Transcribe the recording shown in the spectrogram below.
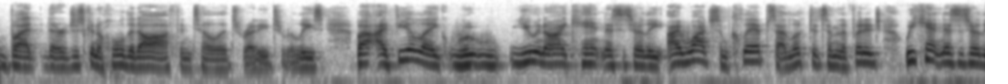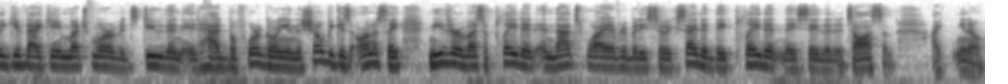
but they're just going to hold it off until it's ready to release. But I feel like you and I can't necessarily. I watched some clips, I looked at some of the footage. We can't necessarily give that game much more of its due than it had before going in the show because honestly, neither of us have played it, and that's why everybody's so excited. They played it and they say that it's awesome. I, you know,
